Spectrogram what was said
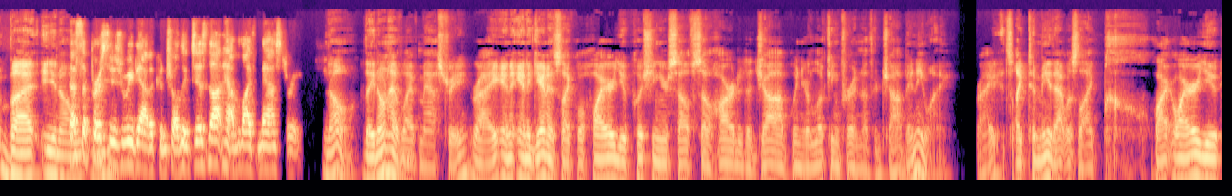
But you know that's the person who's really out of control. He does not have life mastery. No they don't have life mastery right? And, and again it's like well why are you pushing yourself so hard at a job when you're looking for another job anyway right? It's like to me that was like, why why are you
